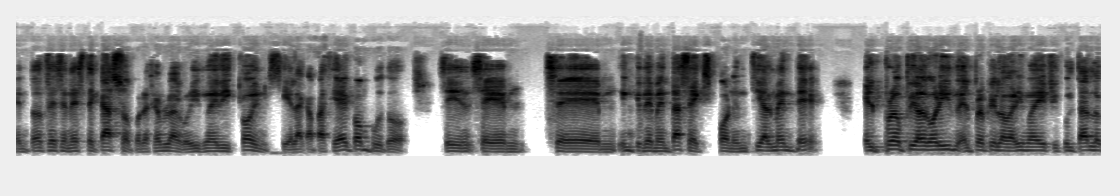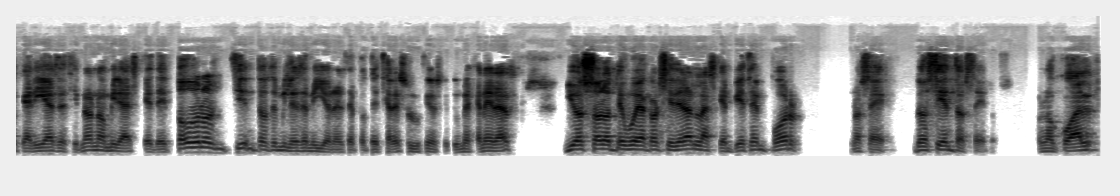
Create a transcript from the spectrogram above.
Entonces, en este caso, por ejemplo, el algoritmo de Bitcoin, si la capacidad de cómputo se incrementase exponencialmente, el propio algoritmo, el propio logaritmo de dificultad lo que haría es decir, no, no, mira, es que de todos los cientos de miles de millones de potenciales soluciones que tú me generas, yo solo te voy a considerar las que empiecen por, no sé, 200 ceros. Con lo cual,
